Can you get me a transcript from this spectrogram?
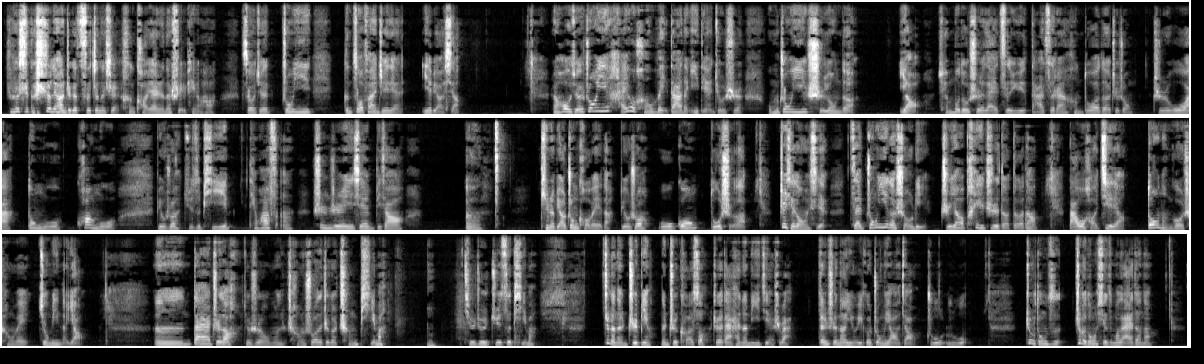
就说这个适量这个词真的是很考验人的水平哈。所以我觉得中医跟做饭这一点也比较像。然后我觉得中医还有很伟大的一点，就是我们中医使用的药全部都是来自于大自然很多的这种植物啊、动物、矿物，比如说橘子皮、天花粉，甚至一些比较，嗯，听着比较重口味的，比如说蜈蚣、毒蛇这些东西，在中医的手里，只要配置的得当，把握好剂量，都能够成为救命的药。嗯，大家知道，就是我们常说的这个陈皮嘛，其实就是橘子皮嘛。这个能治病，能治咳嗽，这个大家还能理解是吧？但是呢，有一个中药叫竹茹，这个东西，这个东西怎么来的呢？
